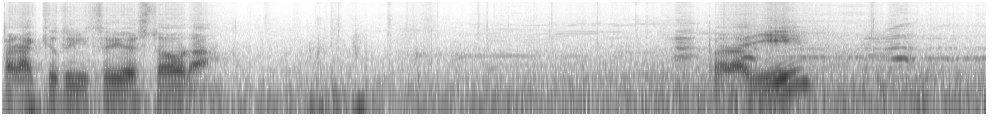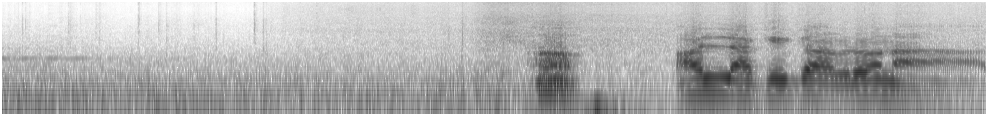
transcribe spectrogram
¿Para qué utilizo yo esto ahora? ¿Para allí? ¡Ah! ¡Hala, qué cabrona!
